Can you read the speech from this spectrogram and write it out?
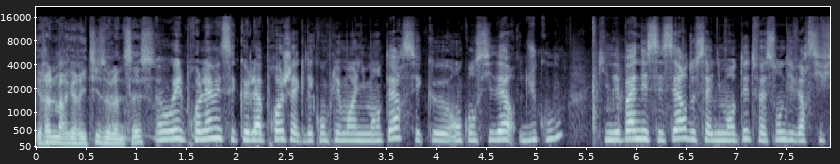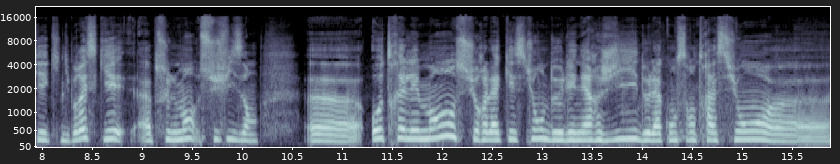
Irène Margaritis de l'ANSES. Oui, le problème, c'est que l'approche avec les compléments alimentaires, c'est qu'on considère du coup qu'il n'est pas nécessaire de s'alimenter de façon diversifiée et équilibrée, ce qui est absolument suffisant. Euh, autre élément sur la question de l'énergie, de la concentration, euh,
